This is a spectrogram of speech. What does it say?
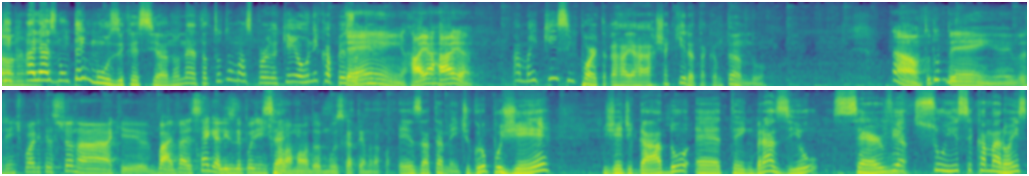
Ninguém, não. Aliás, não tem música esse ano, né? Tá tudo umas porcas. Quem é a única pessoa que. Tem, Raya Raya. Ah, mas quem se importa com a Raya Raya? A Shakira tá cantando? Não, tudo bem. aí A gente pode questionar que. Vai, vai, segue a lista depois a gente Segue. fala mal da música tema da Copa. Exatamente. Grupo G, G de gado, é, tem Brasil, Sérvia, Suíça e Camarões.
